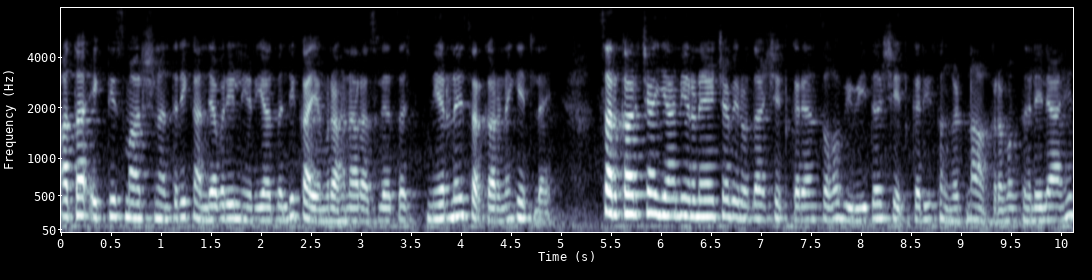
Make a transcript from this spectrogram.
आता एकतीस मार्चनंतरही कांद्यावरील निर्यात बंदी कायम राहणार असल्याचा निर्णय सरकारनं घेतला आहे सरकारच्या या निर्णयाच्या विरोधात शेतकऱ्यांसह विविध शेतकरी संघटना आक्रमक झालेल्या आहेत.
